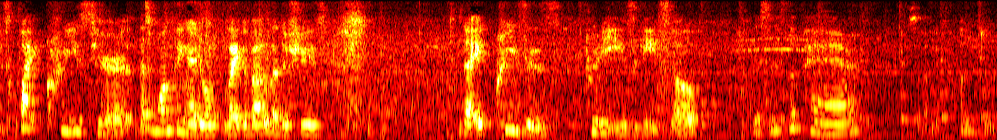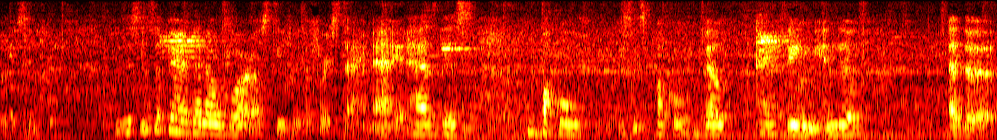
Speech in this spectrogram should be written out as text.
it's quite creased here. That's one thing I don't like about leather shoes that it creases pretty easily. So this is the pair. Sorry I'll do this this is the pair that I wore Asti for the first time and it has this buckle is this buckle belt kind of thing in the at the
